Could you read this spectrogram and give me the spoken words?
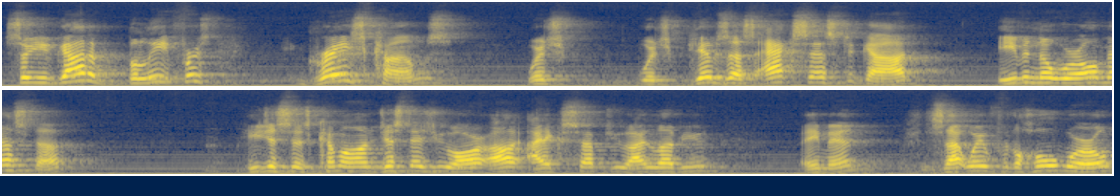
So you've got to believe. First, grace comes, which, which gives us access to God, even though we're all messed up. He just says, Come on, just as you are. I, I accept you. I love you. Amen. It's that way for the whole world.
